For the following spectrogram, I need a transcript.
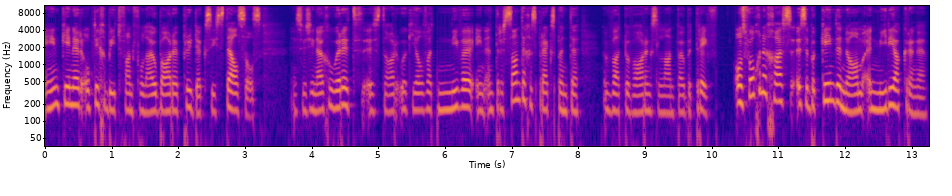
en kenner op die gebied van volhoubare produksiestelsels. En soos jy nou gehoor het, is daar ook heelwat nuwe en interessante gesprekspunte wat bewaringslandbou betref. Ons volgende gas is 'n bekende naam in mediakringe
